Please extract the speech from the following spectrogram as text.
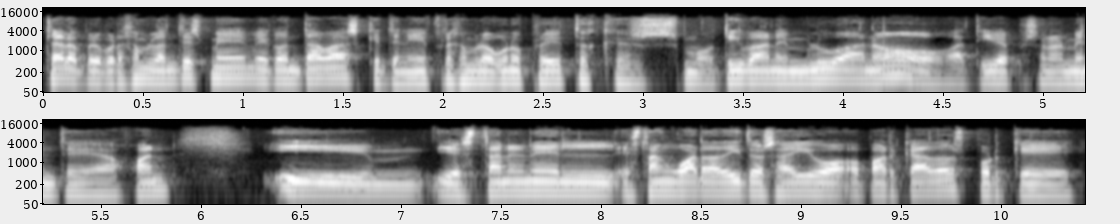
Claro, pero por ejemplo, antes me, contabas que teníais, por ejemplo, algunos proyectos que os motivan en Blua, ¿no? O a ti personalmente, a Juan, y, están en el. están guardaditos ahí o aparcados porque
